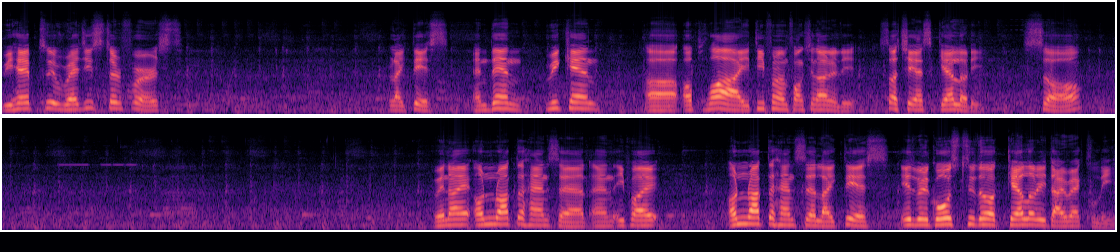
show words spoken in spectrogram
We have to register first, like this. And then we can uh, apply different functionality, such as gallery. So when I unlock the handset, and if I unlock the handset like this, it will go to the gallery directly.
